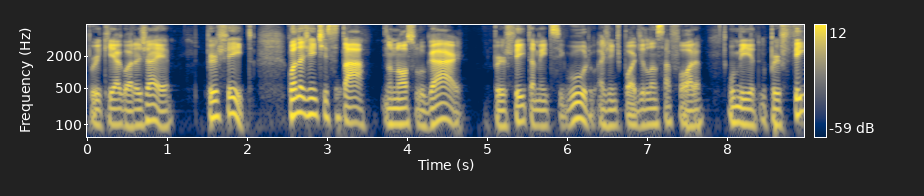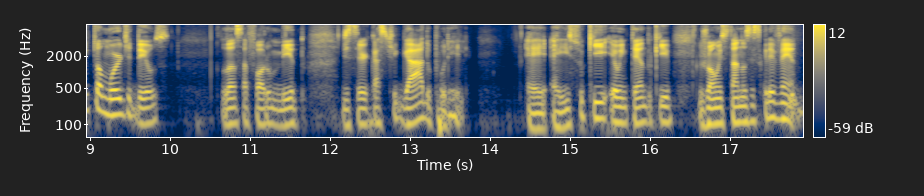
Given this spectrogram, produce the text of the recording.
porque agora já é perfeito. Quando a gente está no nosso lugar, perfeitamente seguro, a gente pode lançar fora o medo. O perfeito amor de Deus lança fora o medo de ser castigado por ele. É, é isso que eu entendo que João está nos escrevendo.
